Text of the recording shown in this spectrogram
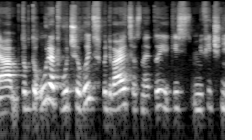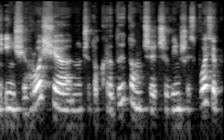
Е, Тобто, уряд, вочевидь, сподівається знайти якісь міфічні інші гроші, ну чи то кредитом, чи, чи в інший спосіб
